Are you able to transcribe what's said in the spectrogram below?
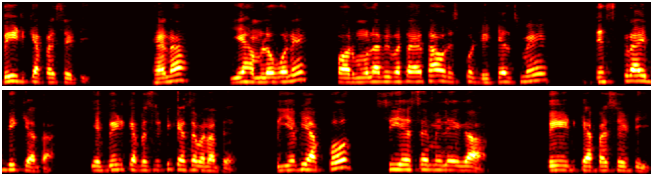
बीड कैपेसिटी है ना? ये हम लोगों ने फॉर्मूला भी बताया था और इसको डिटेल्स में डिस्क्राइब भी किया था। ये बीड कैपेसिटी कैसे बनाते हैं? तो ये भी आपको सी एस ए मिलेगा बीड कैपेसिटी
